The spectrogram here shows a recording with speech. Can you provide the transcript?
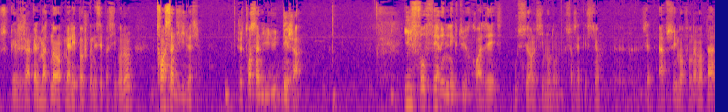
ce que j'appelle maintenant, mais à l'époque je ne connaissais pas si bon nom, transindividuation je transindividue déjà. Il faut faire une lecture croisée, Husserl, Simondon, sur cette question. Euh, c'est absolument fondamental.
